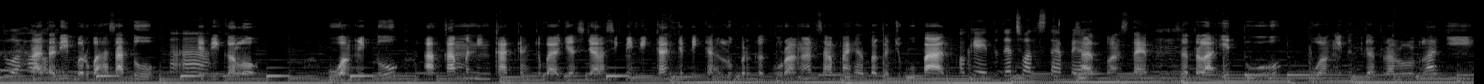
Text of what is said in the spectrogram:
dua hal nah tadi baru bahas satu Ah, ah. Jadi kalau uang itu akan meningkatkan kebahagiaan secara signifikan ketika lu berkekurangan sampai berkecukupan. Oke, itu that's one step ya. Saat one step. Mm-mm. Setelah itu uang itu tidak terlalu lagi.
